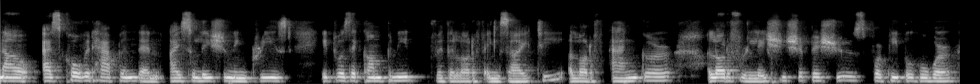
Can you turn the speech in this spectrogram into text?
now, as COVID happened and isolation increased, it was accompanied with a lot of anxiety, a lot of anger, a lot of relationship issues for people who were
